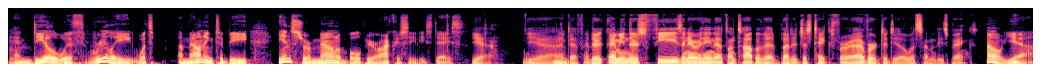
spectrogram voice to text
mm-hmm. and deal with really what's amounting to be insurmountable bureaucracy these days. Yeah. Yeah, I mean, definitely. There, I mean, there's fees and everything that's on top of it, but it just takes forever to deal with some of these banks. Oh yeah,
